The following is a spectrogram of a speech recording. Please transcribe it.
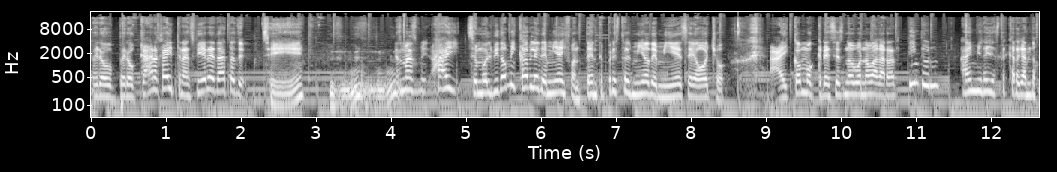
pero, pero carga y transfiere datos de sí. Es más, ay, se me olvidó mi cable de mi iPhone. Ten, te presto el mío de mi S8. Ay, ¿cómo creces nuevo? No va a agarrar. Ay, mira, ya está cargando.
